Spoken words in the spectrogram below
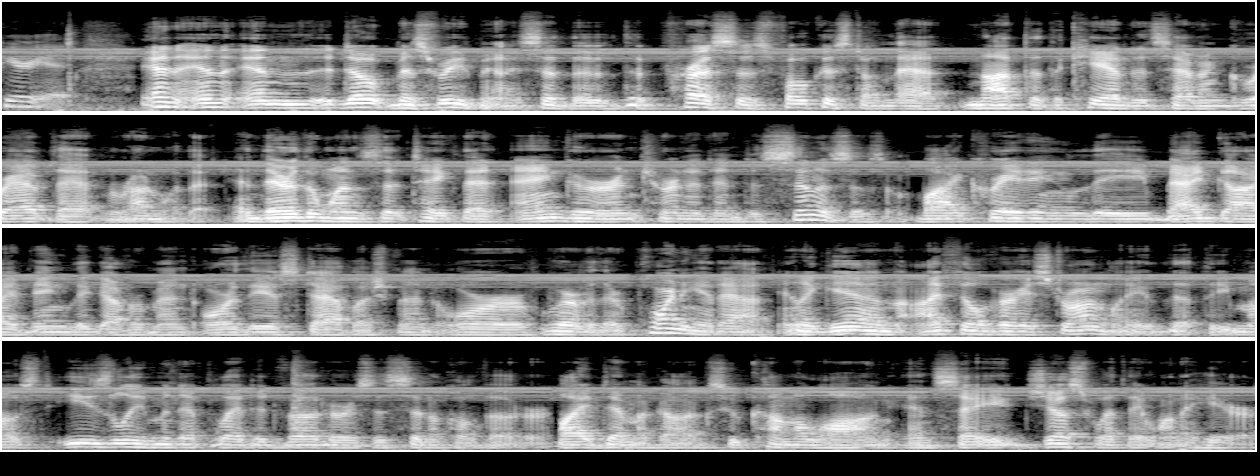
Period. And, and and don't misread me. I said the, the press is focused on that, not that the candidates haven't grabbed that and run with it. And they're the ones that take that anger and turn it into cynicism by creating the bad guy being the government or the establishment or whoever they're pointing it at. And again, I feel very strongly that the most easily manipulated voter is a cynical voter by demagogues who come along and say just what they want to hear.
